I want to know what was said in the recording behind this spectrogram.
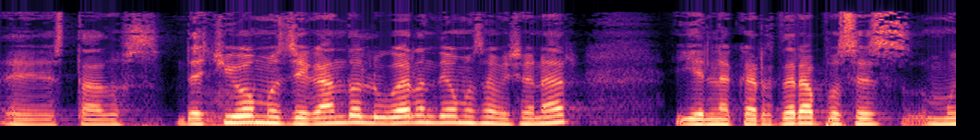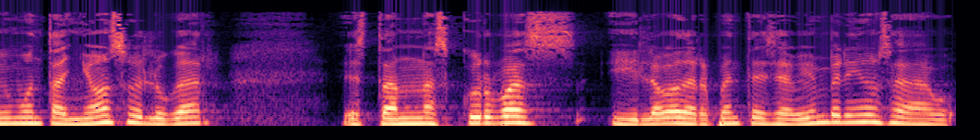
eh, estados. De hecho, íbamos llegando al lugar donde íbamos a misionar, y en la carretera pues es muy montañoso el lugar. Están unas curvas y luego de repente decía, bienvenidos al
